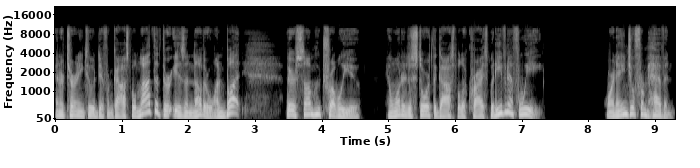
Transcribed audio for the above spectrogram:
and are turning to a different gospel. Not that there is another one, but there are some who trouble you and want to distort the gospel of Christ. But even if we or an angel from heaven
